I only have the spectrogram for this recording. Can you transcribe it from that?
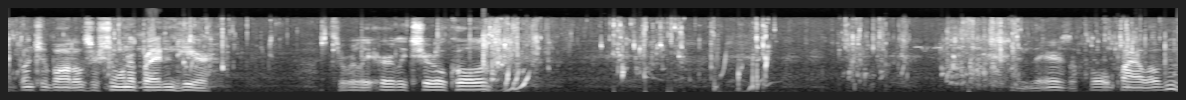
A bunch of bottles are showing up right in here. It's a really early Chero Cola. And there's a whole pile of them.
